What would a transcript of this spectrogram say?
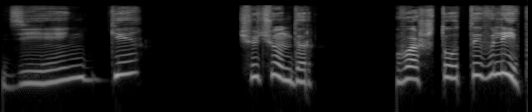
«Деньги?» «Чучундер, во что ты влип?»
